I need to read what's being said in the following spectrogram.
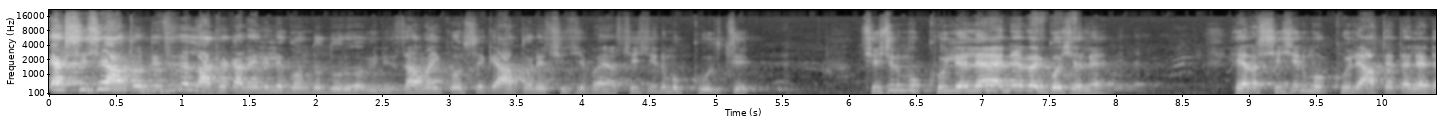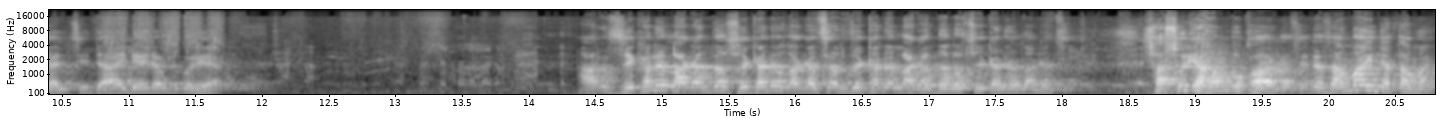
এক শিশে আতর দিতে লাখে কানে নিলে গন্ধ দূর হবে না জামাই করছে কি আতরে শিশি পায়া, শিশির মুখ খুলছে। শিশির মুখ খুলে লে, এনে গোছে লে। এবার শিশির মুখ খুলে হাতে তালে ডালছে ডাইলে এরকম করে। আর যেখানে লাগান দা সেখানেও লাগাচ্ছে আর যেখানে লাগান দা না, সেখানেও লাগাচ্ছে শাশুড়ি আহম্ব খাওয়া গেছে, এটা জামাই না তামাই?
